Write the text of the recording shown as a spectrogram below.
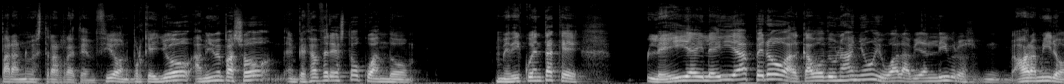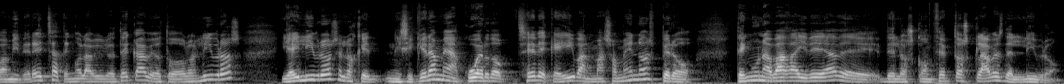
para nuestra retención. Porque yo, a mí me pasó, empecé a hacer esto cuando me di cuenta que leía y leía, pero al cabo de un año igual habían libros, ahora miro a mi derecha, tengo la biblioteca, veo todos los libros y hay libros en los que ni siquiera me acuerdo, sé de qué iban más o menos, pero tengo una vaga idea de, de los conceptos claves del libro.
